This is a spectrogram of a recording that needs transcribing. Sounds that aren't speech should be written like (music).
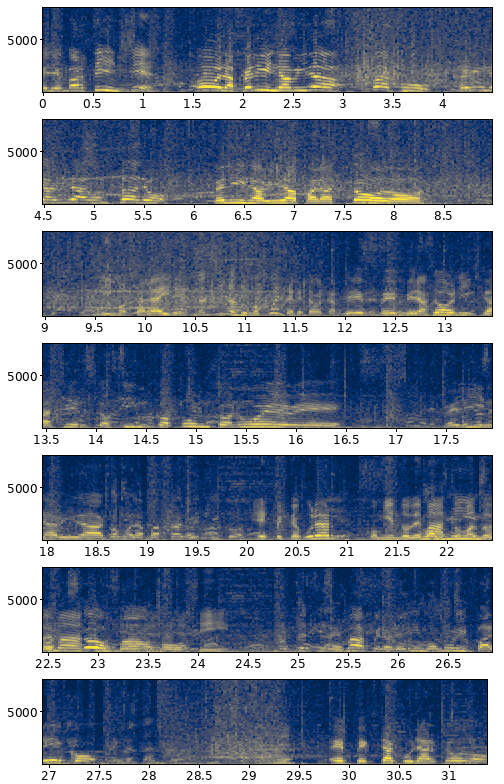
Aire, Martín. Bien. Hola, feliz Navidad, Papu. Feliz Navidad, Gonzalo. Feliz Navidad para todos. Salimos al aire. No, ni nos dimos cuenta que estaba el cartel. FM. Sónica 105.9. Feliz Navidad. ¿Cómo la pasaron, chicos? Espectacular. Comiendo de más, Comimos, tomando de más. tomamos. Sí, sí, No sé si de más, pero le dimos duro y parejo. ¿Eh? Espectacular todo.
